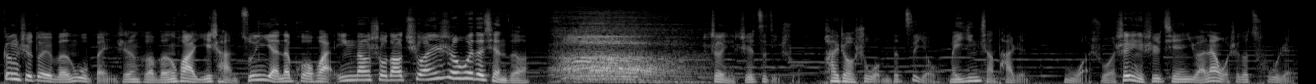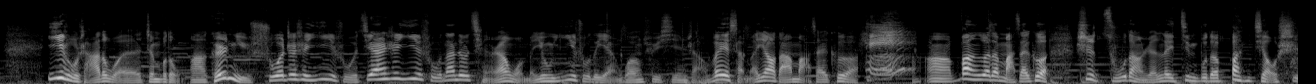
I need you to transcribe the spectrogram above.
更是对文物本身和文化遗产尊严的破坏，应当受到全社会的谴责。摄影师自己说，拍照是我们的自由，没影响他人。我说，摄影师亲，原谅我是个粗人。艺术啥的我真不懂啊，可是你说这是艺术，既然是艺术，那就请让我们用艺术的眼光去欣赏。为什么要打马赛克？啊，万恶的马赛克是阻挡人类进步的绊脚石。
